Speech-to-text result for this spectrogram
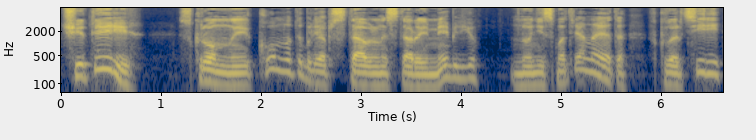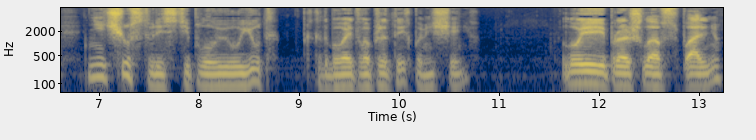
Четыре скромные комнаты были обставлены старой мебелью, но, несмотря на это, в квартире не чувствовались тепло и уют, как это бывает в обжитых помещениях. Луи прошла в спальню.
